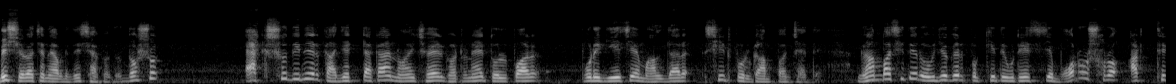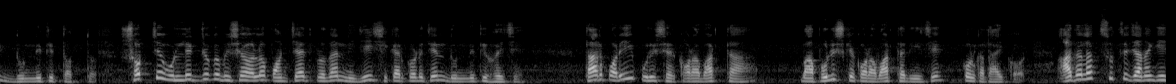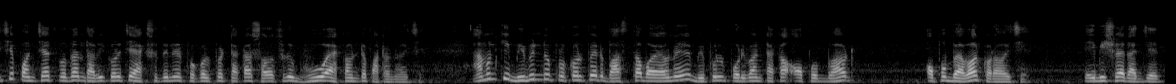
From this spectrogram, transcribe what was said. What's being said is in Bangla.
বিশ্ব রচনায় আপনাদের স্বাগত। দর্শক, একশো দিনের কাজের টাকা নয় ছয়ের ঘটনায় তোলপাড় পড়ে গিয়েছে মালদার শিরপুর গ্রাম পঞ্চায়েতে। গ্রামবাসীদের অভিযোগের প্রেক্ষিতে উঠে এসেছে বড় সড়ো আর্থিক দুর্নীতির তত্ত্ব। সবচেয়ে উল্লেখযোগ্য বিষয় হলো, পঞ্চায়েত প্রধান নিজেই স্বীকার করেছেন দুর্নীতি হয়েছে। তারপরেই পুলিশের করা বার্তা বা পুলিশকে করা বার্তা দিয়েছে কলকাতা হাইকোর্ট। আদালত সূত্রে জানা গিয়েছে, পঞ্চায়েত প্রধান দাবি করেছে একশো দিনের প্রকল্পের টাকা সরাসরি ভুয়ো অ্যাকাউন্টে পাঠানো হয়েছে। এমনকি বিভিন্ন প্রকল্পের বাস্তবায়নে বিপুল পরিমাণ টাকা অপব্যবহার অপব্যবহার করা হয়েছে। এই বিষয়ে রাজ্যের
